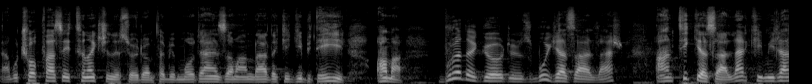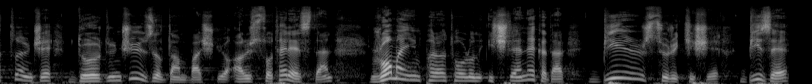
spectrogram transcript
Yani bu çok fazla tırnak içinde söylüyorum tabii modern zamanlardaki gibi değil ama burada gördüğünüz bu yazarlar antik yazarlar ki milattan önce 4. yüzyıldan başlıyor Aristoteles'ten Roma İmparatorluğu'nun içlerine kadar bir sürü kişi bize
